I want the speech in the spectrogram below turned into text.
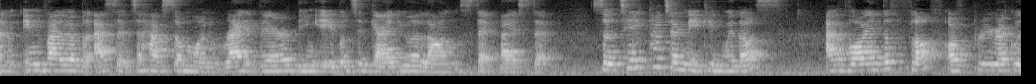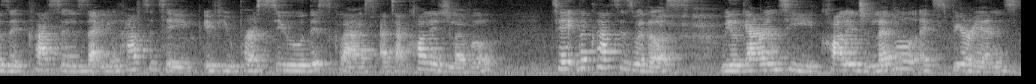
an invaluable asset to have someone right there being able to guide you along step by step. So take pattern making with us Avoid the fluff of prerequisite classes that you'll have to take if you pursue this class at a college level. Take the classes with us. We'll guarantee college level experience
